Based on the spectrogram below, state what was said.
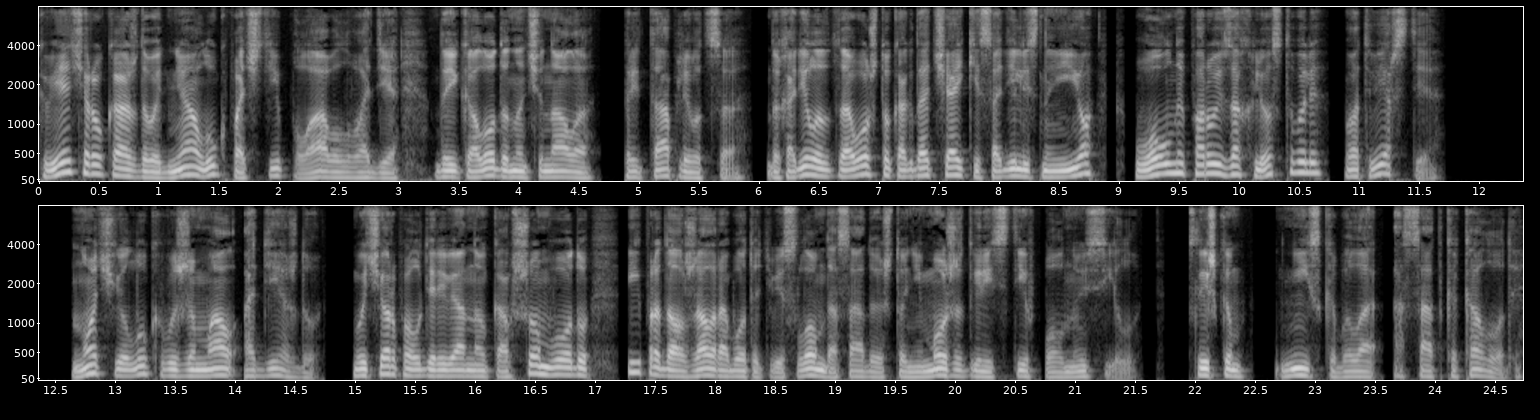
К вечеру каждого дня лук почти плавал в воде, да и колода начинала притапливаться. Доходило до того, что когда чайки садились на нее, волны порой захлестывали в отверстие. Ночью лук выжимал одежду, вычерпывал деревянным ковшом воду и продолжал работать веслом, досадуя, что не может грести в полную силу. Слишком Низко была осадка колоды.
